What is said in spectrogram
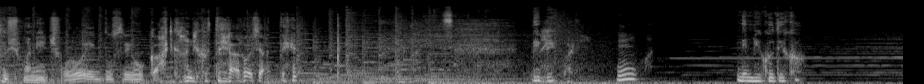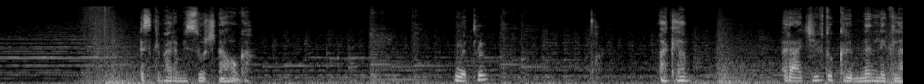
दुश्मनी छोड़ो एक दूसरे को काट खाने को तैयार हो जाते हैं। निमी निमी को देखो। इसके बारे में सोचना होगा। मतलब मतलब राजीव तो क्रिमिनल निकला।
